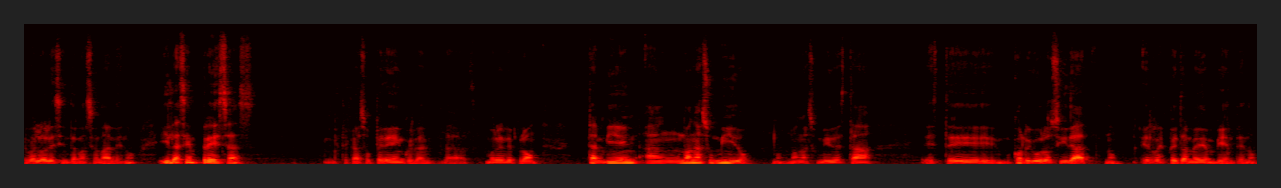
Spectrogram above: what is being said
valores internacionales. ¿no? Y las empresas, en este caso Perenco y la, la Prom, también han, no han asumido, no, no han asumido esta, este, con rigurosidad ¿no? el respeto al medio ambiente. ¿no?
